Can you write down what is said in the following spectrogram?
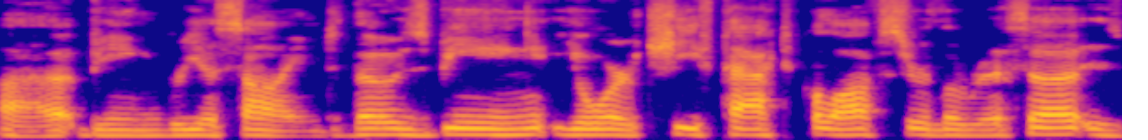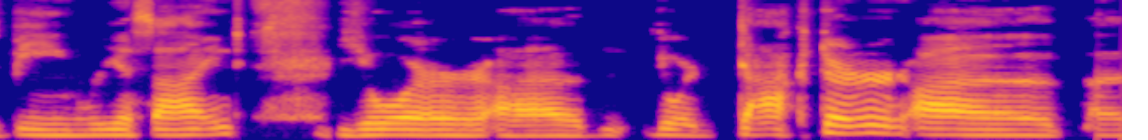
uh, being reassigned. Those being your chief tactical officer, Larissa, is being reassigned. Your uh, your doctor, uh, uh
